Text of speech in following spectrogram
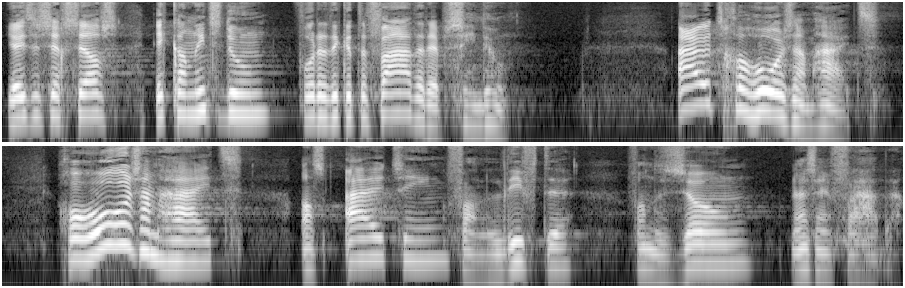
Jezus zegt zelfs, ik kan niets doen voordat ik het de Vader heb zien doen. Uit gehoorzaamheid. Gehoorzaamheid als uiting van liefde van de zoon naar zijn vader.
